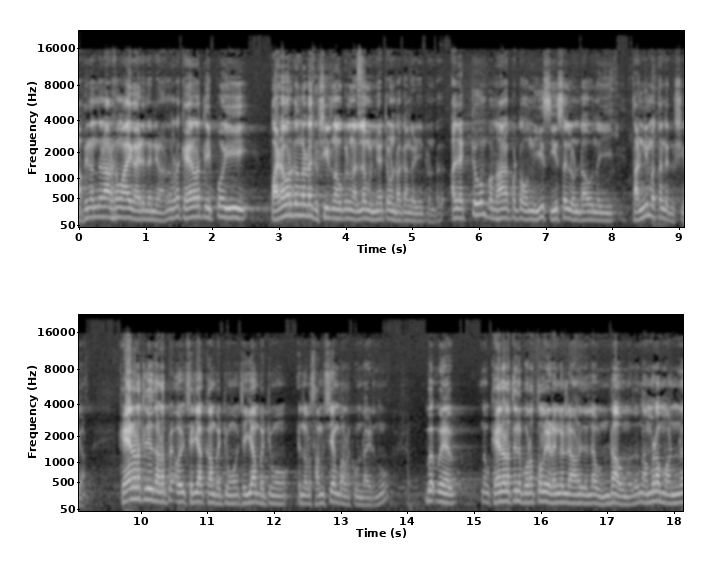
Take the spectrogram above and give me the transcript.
അഭിനന്ദനാർഹമായ കാര്യം തന്നെയാണ്. നമ്മുടെ കേരളത്തിൽ ഇപ്പോൾ ഈ പഴവർഗങ്ങളുടെ കൃഷിയിൽ നമുക്കൊരു നല്ല മുന്നേറ്റം ഉണ്ടാക്കാൻ കഴിഞ്ഞിട്ടുണ്ട്. അതിലേറ്റവും പ്രധാനപ്പെട്ട ഒന്ന് ഈ സീസണിൽ ഉണ്ടാകുന്ന ഈ തണ്ണിമത്തന്റെ കൃഷിയാണ്. കേരളത്തിൽ ഇത് നടപ്പ ശരിയാക്കാൻ പറ്റുമോ ചെയ്യാൻ പറ്റുമോ എന്നുള്ള സംശയം പലർക്കും ഉണ്ടായിരുന്നു. കേരളത്തിന് പുറത്തുള്ള ഇടങ്ങളിലാണ് ഇതെല്ലാം ഉണ്ടാവുന്നത്. നമ്മുടെ മണ്ണ്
